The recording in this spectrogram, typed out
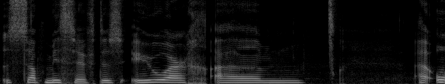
submissive. Dus heel erg. Um, uh,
